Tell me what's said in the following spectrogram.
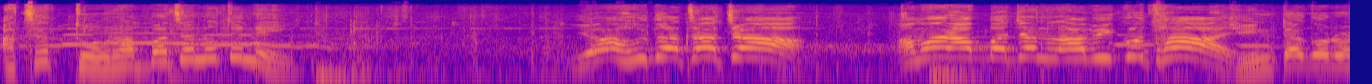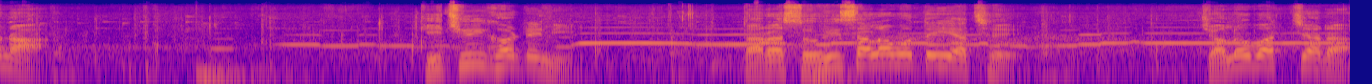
আচ্ছা তোর আব্বা আব্বাজানও তো নেই। ইয়াহুদা চাচা আমার আব্বা আব্বাজান লাভি কোথায়? চিন্তা করো না। কিছুই ঘটেনি। তারা সহি সালামতেই আছে। চলো বাচ্চারা।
